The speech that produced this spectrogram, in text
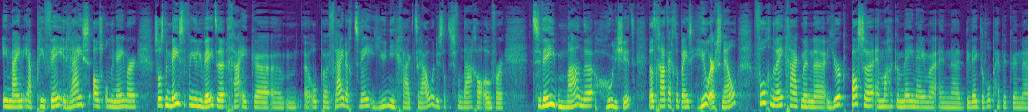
in mijn ja, privé-reis als ondernemer. Zoals de meeste van jullie weten, ga ik uh, op vrijdag 2 juni ga ik trouwen. Dus dat is vandaag al over twee maanden. Holy shit. Dat gaat echt opeens heel erg snel. Volgende week ga ik mijn uh, jurk passen en mag ik hem meenemen. En uh, die week erop heb ik een uh,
